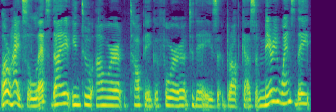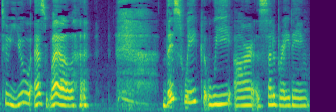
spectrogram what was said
All right, so let's dive into our topic for today's broadcast. Merry Wednesday to you as well. This week we are celebrating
